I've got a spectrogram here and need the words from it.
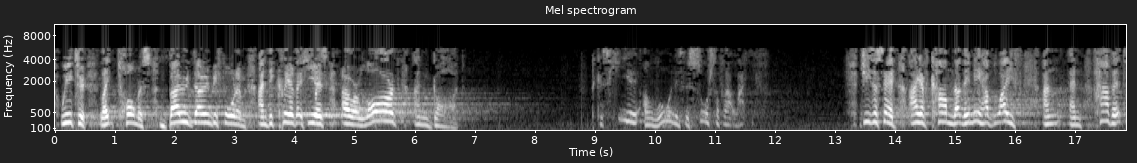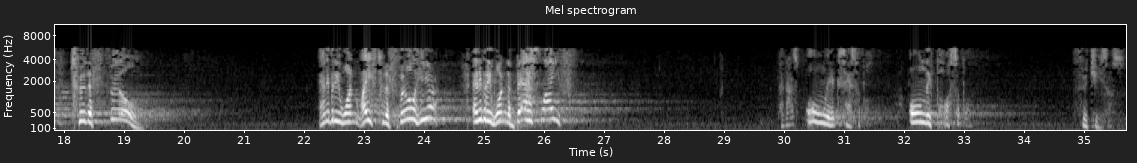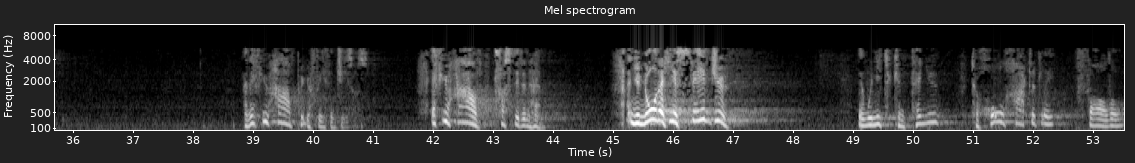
We need to, like Thomas, bow down before Him and declare that He is our Lord and God. Because He alone is the source of that life. Jesus said, I have come that they may have life and, and have it to the full. Anybody want life to the full here? Anybody want the best life? And that's only accessible, only possible through Jesus. And if you have put your faith in Jesus, if you have trusted in Him, and you know that He has saved you, then we need to continue to wholeheartedly follow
